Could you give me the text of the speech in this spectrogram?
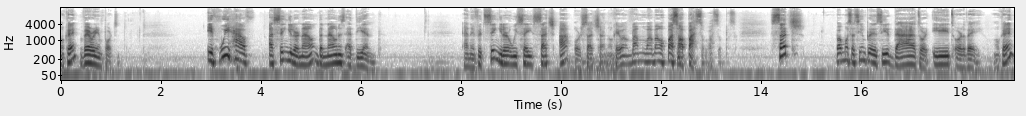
okay? Very important. If we have a singular noun, the noun is at the end. And if it's singular, we say such a or such an. Okay, vamos, vamos paso a paso, paso a paso. Such, vamos a siempre decir that or it or they. Okay?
